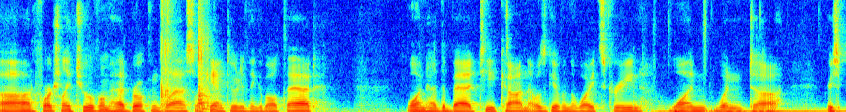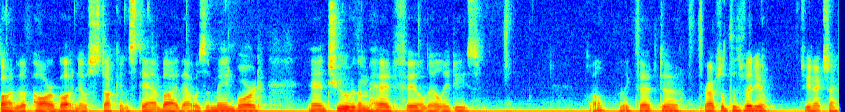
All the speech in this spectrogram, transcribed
Uh, unfortunately, two of them had broken glass, so I can't do anything about that. One had the bad T-con that was given the white screen. One wouldn't uh, respond to the power button. It was stuck in standby. That was the main board. And two of them had failed LEDs. Well, I think that uh, wraps up this video. See you next time.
